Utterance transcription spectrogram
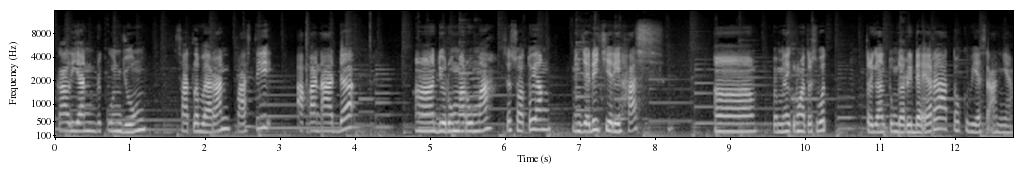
kalian berkunjung saat lebaran pasti akan ada uh, di rumah-rumah sesuatu yang menjadi ciri khas uh, pemilik rumah tersebut tergantung dari daerah atau kebiasaannya.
